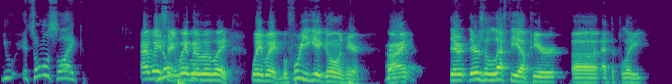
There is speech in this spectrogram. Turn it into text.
you it's almost like All right, wait a second. Wait, wait, wait, wait, wait, wait. Before you get going here, all right. There, there's a lefty up here uh, at the plate,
